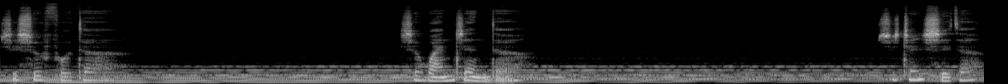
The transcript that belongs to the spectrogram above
是舒服的，是完整的，是真实的。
